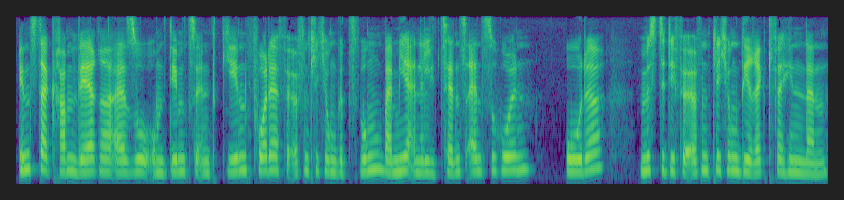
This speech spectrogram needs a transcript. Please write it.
Instagram wäre also, um dem zu entgehen, vor der Veröffentlichung gezwungen, bei mir eine Lizenz einzuholen oder müsste die Veröffentlichung direkt verhindern.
